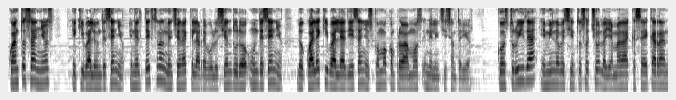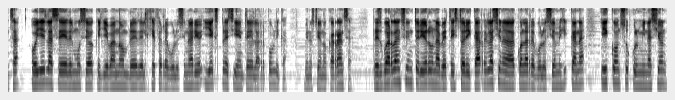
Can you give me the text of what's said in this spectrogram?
¿Cuántos años equivale un decenio? En el texto nos menciona que la revolución duró un decenio, lo cual equivale a 10 años, como comprobamos en el inciso anterior. Construida en 1908, la llamada Casa de Carranza hoy es la sede del museo que lleva nombre del jefe revolucionario y expresidente de la República, Venustiano Carranza. resguarda en su interior una beta histórica relacionada con la Revolución Mexicana y con su culminación,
